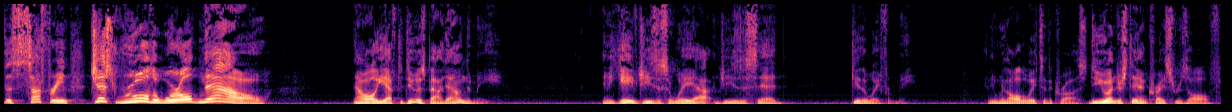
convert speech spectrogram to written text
the suffering, just rule the world now. Now all you have to do is bow down to me. And he gave Jesus a way out. Jesus said, Get away from me. And he went all the way to the cross. Do you understand Christ's resolve?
